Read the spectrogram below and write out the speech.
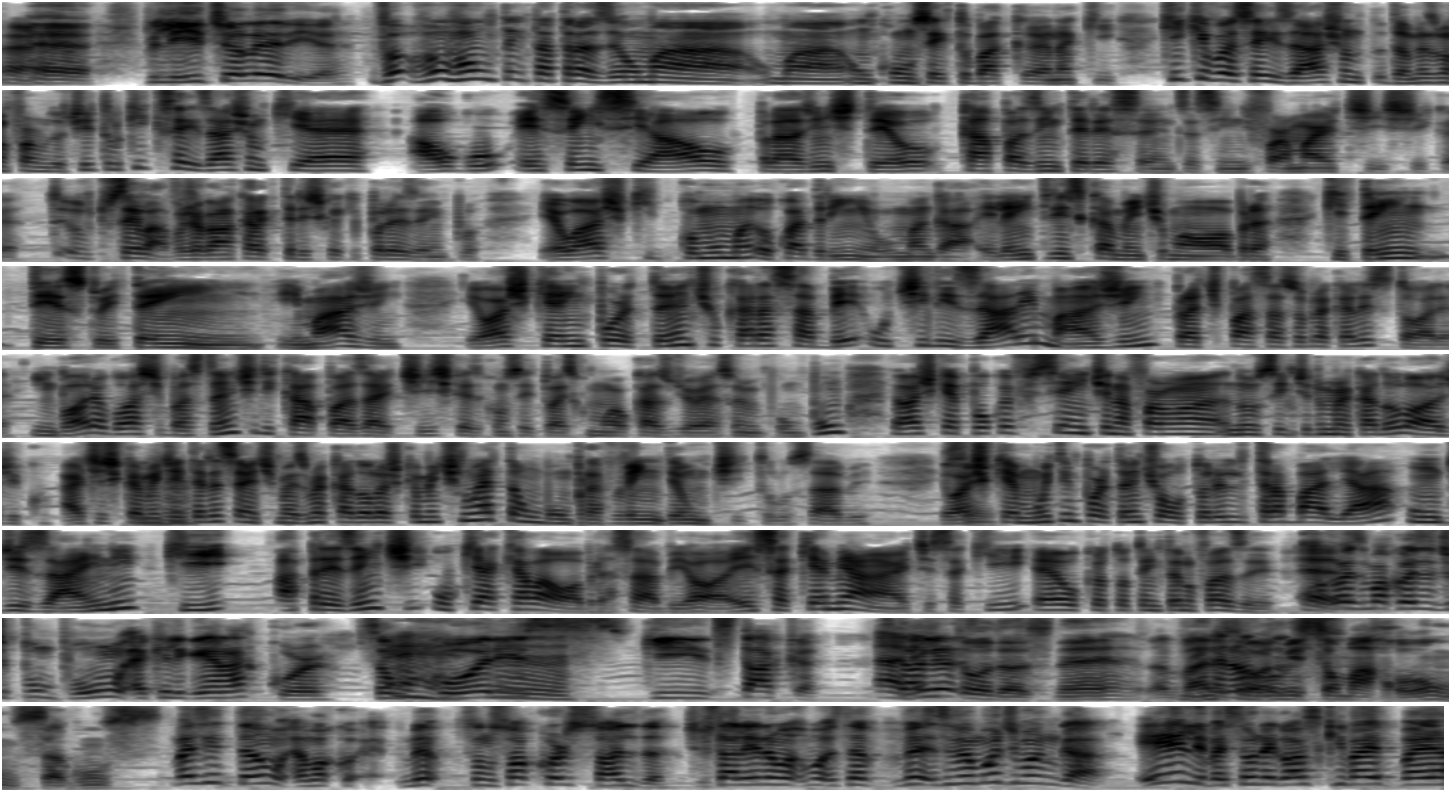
É. É, Bleach eu leria. V- vamos tentar trazer uma, uma- um conceito bacana aqui. O que, que vocês acham, da mesma forma do título, o que, que vocês acham que é algo essencial pra gente ter capas interessantes, assim, de forma artística? Sei lá, vou jogar uma característica aqui, por exemplo. Eu acho que, como o quadrinho, o mangá, ele é intrinsecamente uma obra que tem texto e tem imagem, eu acho que é importante o cara saber utilizar a imagem pra te passar sobre aquela história. Embora eu goste bastante de capas artísticas e conceituais, como é o caso de Oyasun e Pum Pum, eu acho que é pouco eficiente na forma, no sentido mercadológico. Artisticamente Uhum. é interessante, mas mercadologicamente não é tão bom pra vender um título, sabe? Eu Sim. acho que é muito importante o autor ele trabalhar um design que apresente o que é aquela obra, sabe? Ó, esse aqui é minha arte, isso aqui é o que eu tô tentando fazer. É. Mas uma coisa de Pum Pum é que ele ganha na cor. São É. cores que destaca. Ah, Tá nem olhando- todas, né? Vários Não, volumes são marrons, alguns. Mas então, é uma co... meu, são só cor sólida. Tipo, você tá lendo. Uma, você, vê, você vê um monte de mangá. Ele vai ser um negócio que vai, vai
